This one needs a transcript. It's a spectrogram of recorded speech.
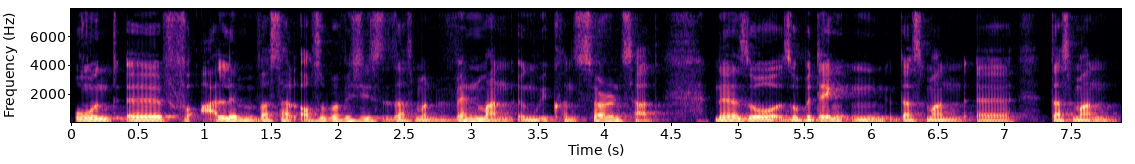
Und äh, vor allem, was halt auch super wichtig ist, ist, dass man, wenn man irgendwie Concerns hat, ne, so so Bedenken, dass man, äh, dass man,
